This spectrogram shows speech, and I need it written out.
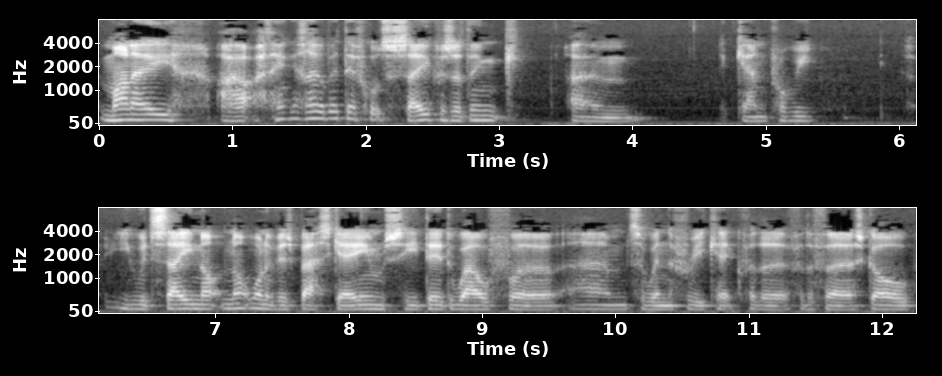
Mane, I, I think it's a little bit difficult to say because I think, um, again, probably you would say not not one of his best games. He did well for um to win the free kick for the for the first goal,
